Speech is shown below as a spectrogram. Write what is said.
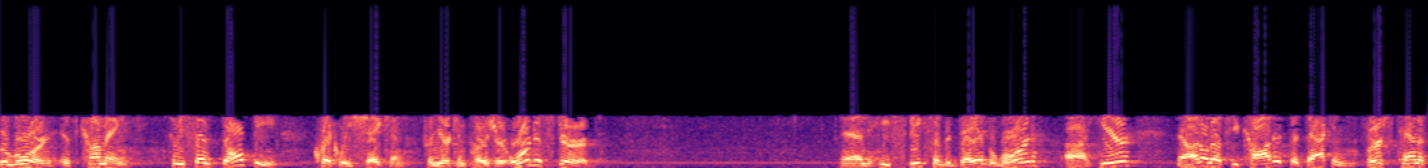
the Lord is coming. So he says, don't be quickly shaken from your composure or disturbed. And he speaks of the day of the Lord uh, here. Now, I don't know if you caught it, but back in verse 10 of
